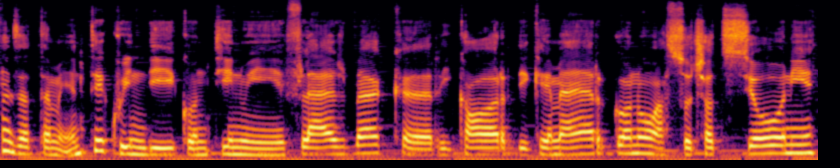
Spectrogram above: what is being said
Esattamente, quindi continui flashback, ricordi che emergono, associazioni,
